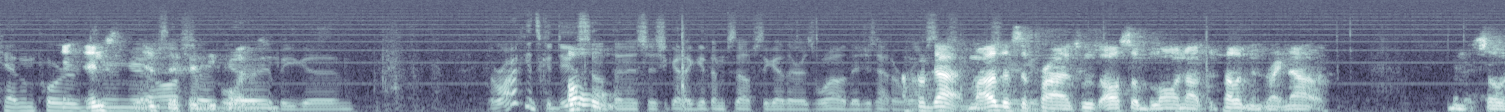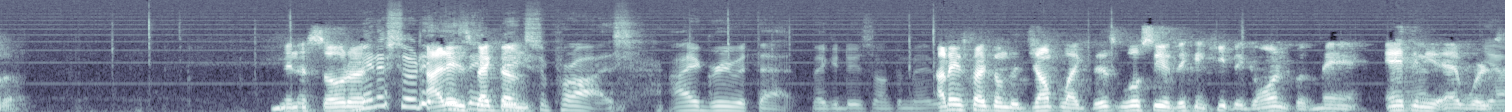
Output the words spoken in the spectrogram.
Kevin Porter It's- Jr. it's also a Christian Wood good. would be good. The Rockets Rockets could do Oh. something. It's just got to get themselves together as well. They just had a. I forgot my other year. surprise, who's also blowing out the Pelicans right now, Minnesota. Minnesota. Minnesota I didn't is a expect big them- surprise. I agree with that. They could do something maybe. I didn't expect them to jump like this. We'll see if they can keep it going. But man, Anthony Edwards Yeah.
